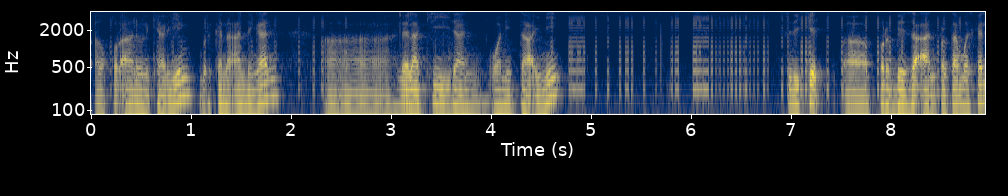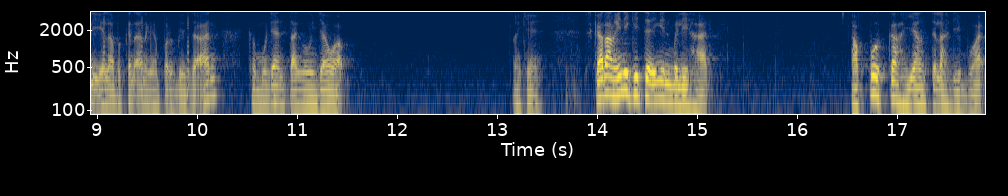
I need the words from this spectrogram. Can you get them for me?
Al-Quranul Karim berkenaan dengan uh, lelaki dan wanita ini. Sedikit uh, perbezaan. Pertama sekali ialah berkenaan dengan perbezaan, kemudian tanggungjawab. Okey. Sekarang ini kita ingin melihat apakah yang telah dibuat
